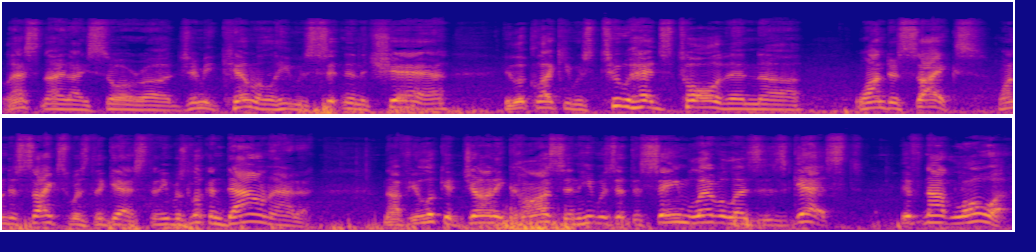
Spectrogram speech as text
Last night I saw uh, Jimmy Kimmel. He was sitting in a chair. He looked like he was two heads taller than uh, Wanda Sykes. Wanda Sykes was the guest, and he was looking down at her. Now, if you look at Johnny Carson, he was at the same level as his guest, if not lower.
